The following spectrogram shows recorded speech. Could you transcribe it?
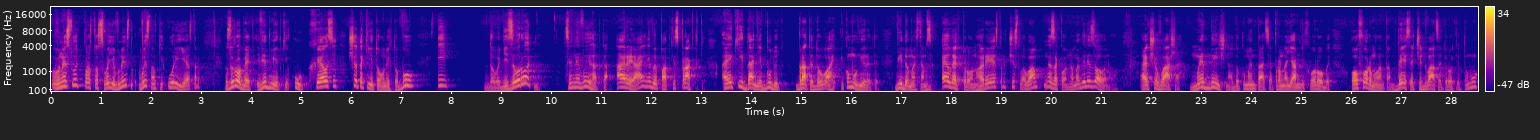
внесуть просто свої висновки у реєстр, зроблять відмітки у Хелсі, що такий-то у них то був, і доведіть зворотно. Це не вигадка, а реальні випадки з практики. А які дані будуть брати до уваги і кому вірити? Відомостям з електронного реєстру чи словам незаконно мобілізованого. А якщо ваша медична документація про наявні хвороби оформлена там 10 чи 20 років тому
